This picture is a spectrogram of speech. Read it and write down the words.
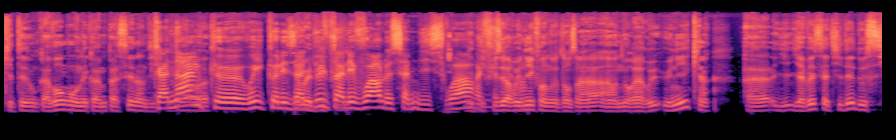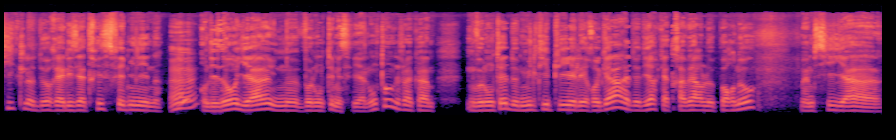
qui était donc avant, on est quand même passé d'un diffuseur... Canal, que, oui, que les adultes allaient voir le samedi soir. diffuseur unique, dans un, horaire unique. euh, il y avait cette idée de cycle de réalisatrices féminines, Mmh. en disant il y a une volonté, mais c'est il y a longtemps déjà quand même, une volonté de multiplier les regards et de dire qu'à travers le porno, même s'il y a,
